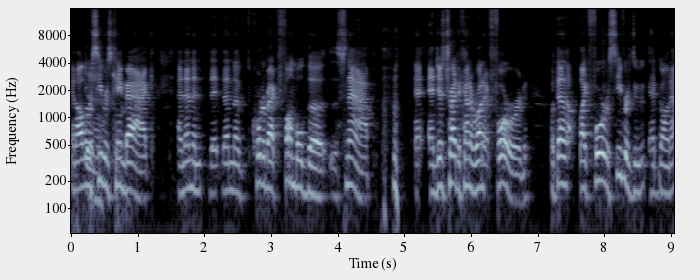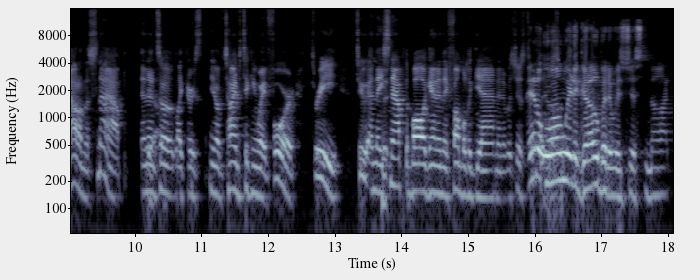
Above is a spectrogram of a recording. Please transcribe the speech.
and all the Yeah. receivers came back, and then the, then the quarterback fumbled the, the snap, and, and just tried to kind of run it forward. But then like four receivers had gone out on the snap, and then Yeah. so like there's you know time's ticking away. Four, three, two, and they snapped the ball again, and they fumbled again, and it was just they had a long way to go, but it was just not.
